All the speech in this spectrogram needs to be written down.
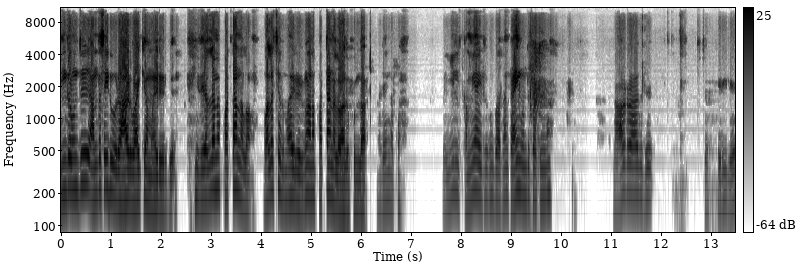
இங்கே வந்து அந்த சைடு ஒரு ஆறு வாய்க்கா மாதிரி இருக்குது இது எல்லாமே பட்டா நிலம். வளைச்சது மாதிரி இருக்கும். ஆனால் பட்டா நிலம் அது ஃபுல்லாக அடேங்கப்பா. வெயில் கம்மியாயிட்டு இருக்குன்னு பார்த்தா டைம் வந்து பார்த்தீங்கன்னா நாலரை ஆகுது. தெரியலே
